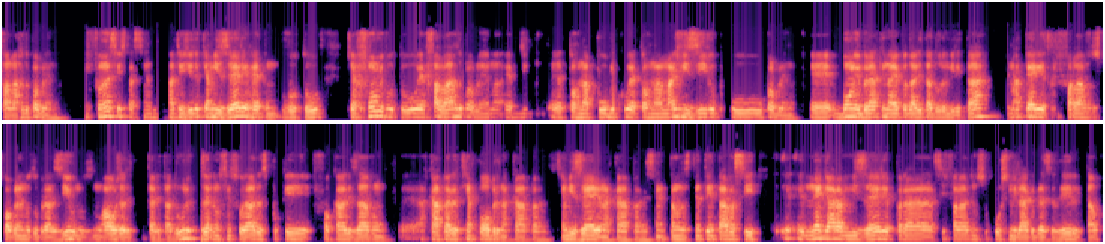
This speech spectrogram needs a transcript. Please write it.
falar do problema. A infância está sendo atingida, que a miséria voltou, que a fome voltou, é falar do problema, é, de, é, tornar público, é tornar mais visível o problema. É bom lembrar que na época da ditadura militar, matérias que falavam dos problemas do Brasil, no, no auge da, ditadura, eram censuradas porque focalizavam, é, a capa era, tinha pobre na capa, tinha miséria na capa, então tentava se é, é, negar a miséria para se falar de um suposto milagre brasileiro e tal,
